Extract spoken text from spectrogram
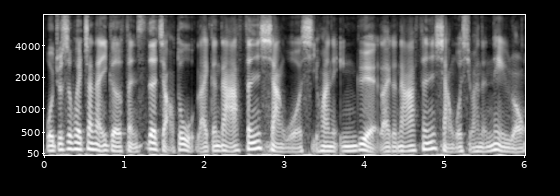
我就是会站在一个粉丝的角度来跟大家分享我喜欢的音乐，来跟大家分享我喜欢的内容。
